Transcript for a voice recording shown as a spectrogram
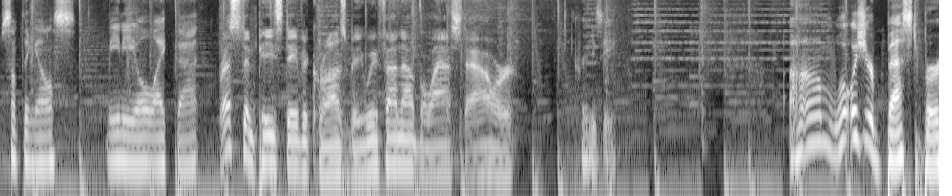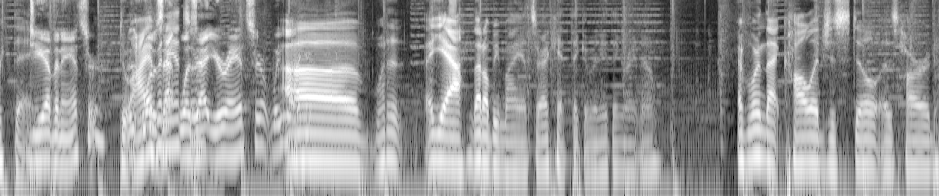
something else menial like that. Rest in peace, David Crosby. We found out the last hour. Crazy. Um, what was your best birthday? Do you have an answer? Do was I have an that, Was that your answer? We wanna- Uh, what? Did, uh, yeah, that'll be my answer. I can't think of anything right now. I've learned that college is still as hard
